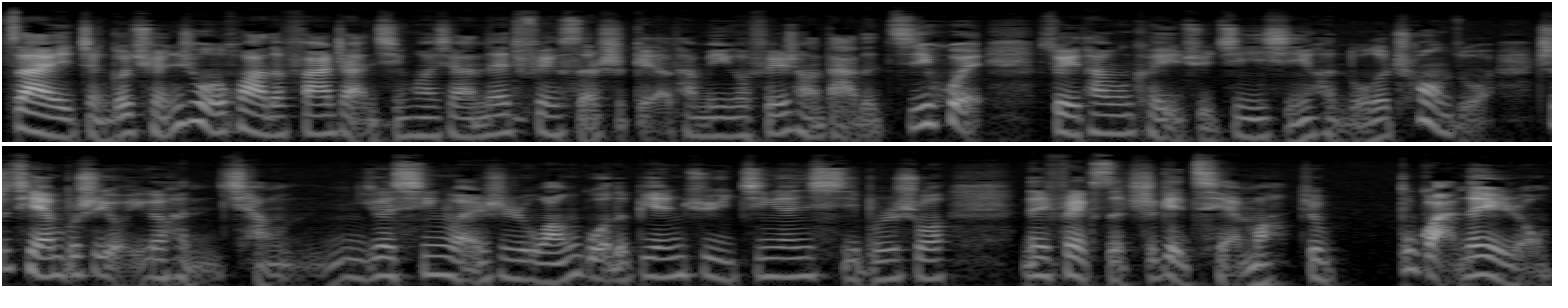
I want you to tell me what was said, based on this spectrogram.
在整个全球化的发展情况下，Netflix 是给了他们一个非常大的机会，所以他们可以去进行很多的创作。之前不是有一个很强一个新闻，是《王国》的编剧金恩熙不是说 Netflix 只给钱嘛，就不管内容，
